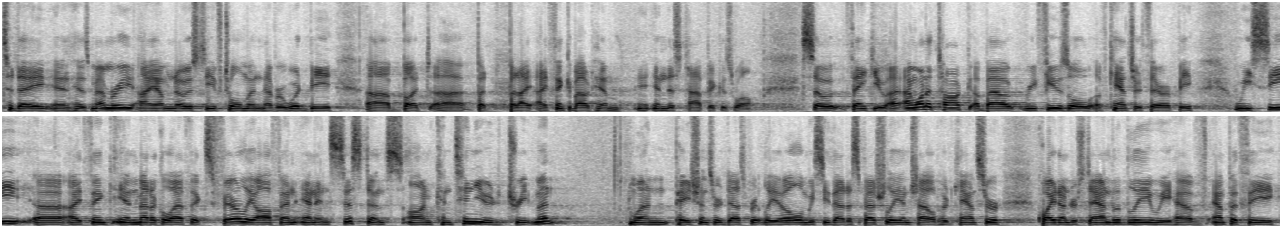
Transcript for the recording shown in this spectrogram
today in his memory. I am no Steve Toulmin, never would be, uh, but, uh, but, but I, I, think about him in, in, this topic as well. So thank you. I, I want to talk about refusal of cancer therapy. We see, uh, I think, in medical ethics fairly often an insistence on continued treatment when patients are desperately ill, and we see that especially in childhood cancer. Quite understandably, we have empathy,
